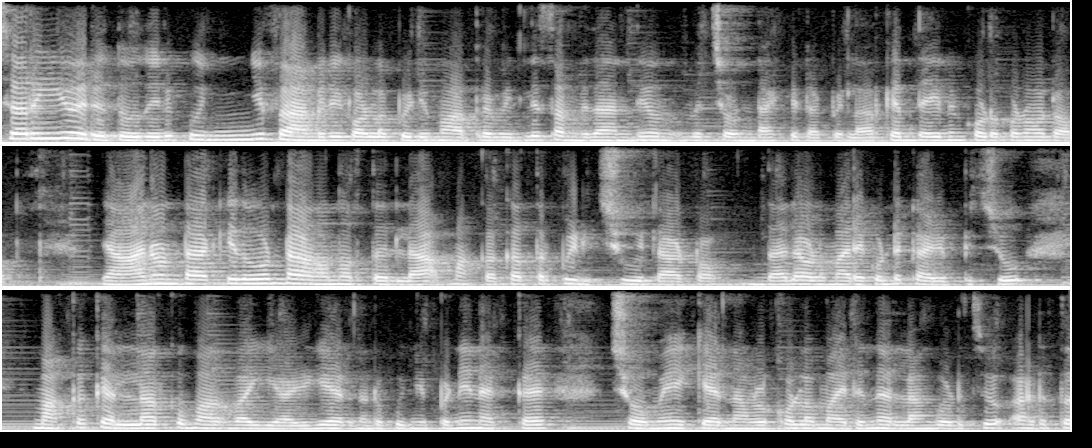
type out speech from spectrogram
ചെറിയൊരു തോതിൽ കുഞ്ഞു ഫാമിലിക്കുള്ള പിടി മാത്രം വലിയ സംവിധാനത്തിൽ ഒന്നും വെച്ച് ഉണ്ടാക്കിയില്ല പിള്ളേർക്ക് എന്തെങ്കിലും കൊടുക്കണമല്ലോ. ഞാൻ ഉണ്ടാക്കിയത് കൊണ്ടാണോന്ന് ഓർത്തില്ല മക്കൾക്ക് അത്ര പിടിച്ചുമില്ല കേട്ടോ എന്തായാലും അവളമാരെ കൊണ്ട് കഴിപ്പിച്ചു. മക്കൾക്ക് എല്ലാവർക്കും വയ്യാഴികയായിരുന്നു കുഞ്ഞിപ്പണ്ണിനൊക്കെ ചുമയൊക്കെ ആയിരുന്നു അവൾക്കുള്ള മരുന്നെല്ലാം കൊടുത്തു. അടുത്ത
